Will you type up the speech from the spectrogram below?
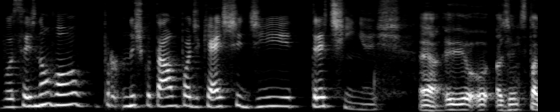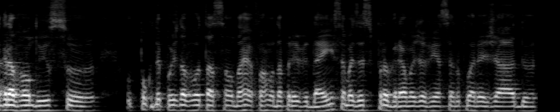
vocês não vão escutar um podcast de tretinhas. É, eu, a gente está gravando isso um pouco depois da votação da reforma da Previdência, mas esse programa já vinha sendo planejado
